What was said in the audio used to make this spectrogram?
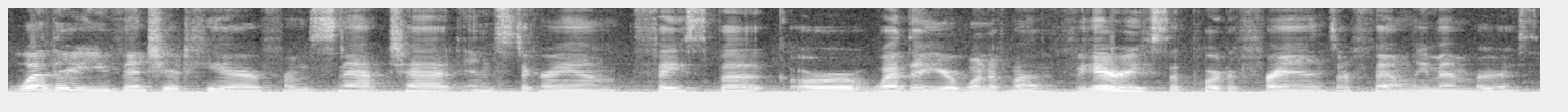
Whether you ventured here from Snapchat, Instagram, Facebook, or whether you're one of my very supportive friends or family members,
